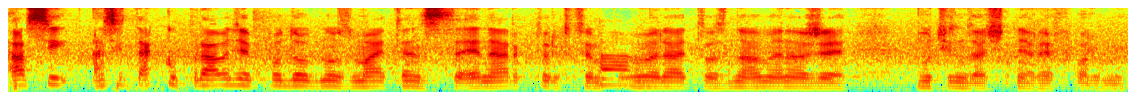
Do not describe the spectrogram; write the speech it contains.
Asi, asi takú pravdepodobnosť má aj ten scénár, ktorý chcem povedať, to znamená, že Putin začne reformy.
